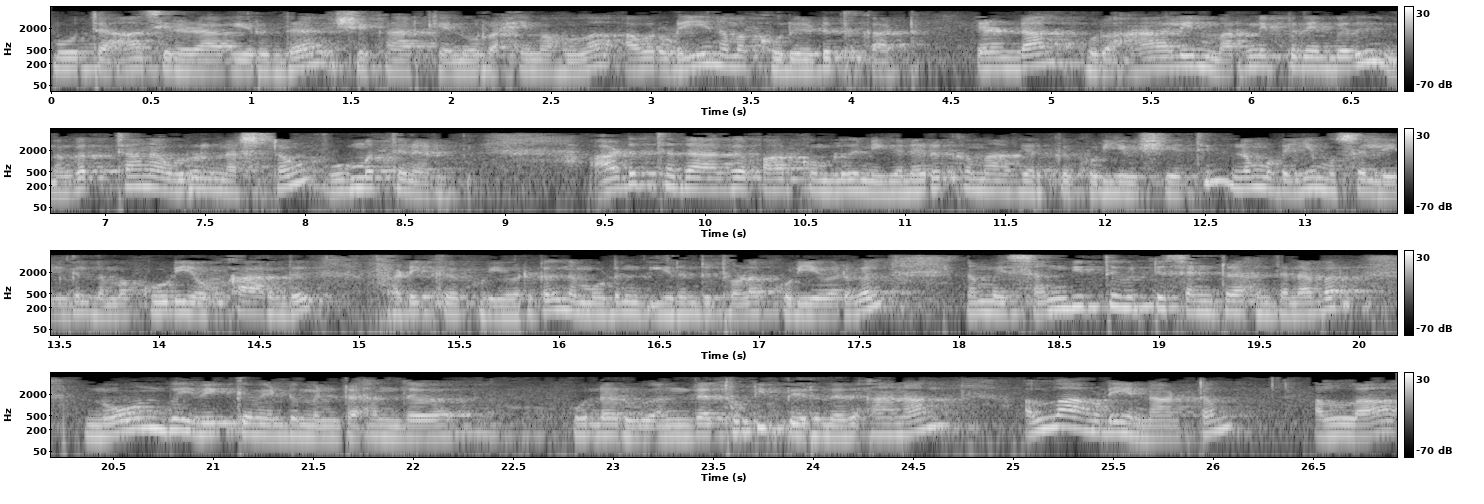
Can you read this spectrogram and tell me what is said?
மூத்த ஆசிரியராக இருந்த ஷிகார் கே நூர் ரஹிமஹுல்லா அவருடைய நமக்கு ஒரு எடுத்துக்காட்டு. இரண்டால் ஒரு ஆலிம் மரணிப்பது என்பது மகத்தான ஒரு நஷ்டம் உம்மத்தினருக்கு. அடுத்ததாக பார்க்கும் பொழுது மிக நெருக்கமாக இருக்கக்கூடிய விஷயத்தில் நம்முடைய முசல்லீன்கள் நம்ம கூடி உட்கார்ந்து படிக்கக்கூடியவர்கள் நம்முடன் இருந்து தொழக்கூடியவர்கள் நம்மை சந்தித்து விட்டு சென்ற அந்த நபர் நோன்பை வைக்க வேண்டும் என்ற அந்த உணர்வு அந்த துடிப்பு இருந்தது. ஆனால் அல்லாஹுடைய நாட்டம் அல்லாஹ்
